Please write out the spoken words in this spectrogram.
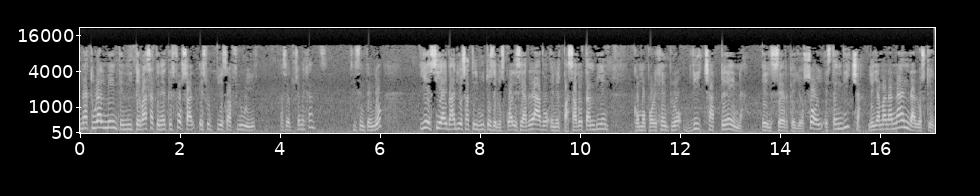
naturalmente ni te vas a tener que esforzar, eso empieza a fluir hacia tus semejantes. ¿Sí se entendió? Y sí hay varios atributos de los cuales he hablado en el pasado también, como por ejemplo dicha plena. El ser que yo soy está en dicha. Le llaman Ananda los que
